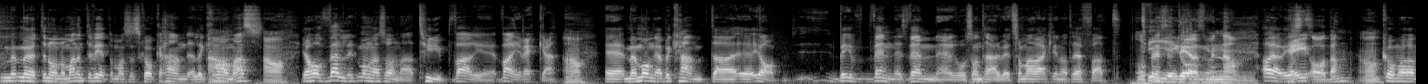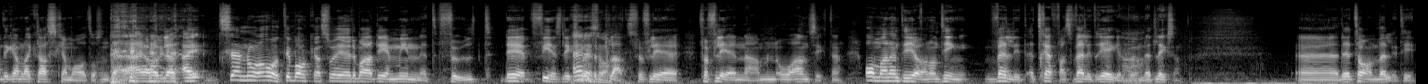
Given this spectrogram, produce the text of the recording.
möter någon och man inte vet om man ska skaka hand eller kramas. Ja. Jag har väldigt många sådana, typ varje, varje vecka. Ja. Eh, med många bekanta, eh, ja, be- vänners vänner och sånt här, vet, som man verkligen har träffat Och tio presenteras med namn. Ja, ja. Hej Adam. Ja. Kommer fram till gamla klasskamrater och sånt där. Nej, jag har glömt. Nej, sen några år tillbaka så är det bara det minnet fullt. Det finns liksom inte så? plats för fler, för fler namn och ansikten. Om man inte gör någonting väldigt, träffas väldigt regelbundet liksom. Eh, det tar en väldigt tid.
